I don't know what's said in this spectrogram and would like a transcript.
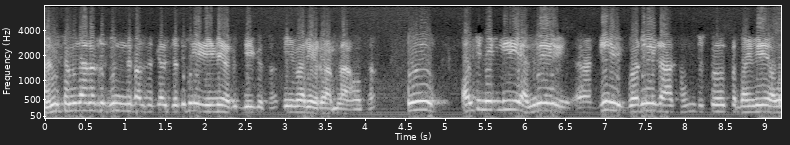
हामी संविधानमा चाहिँ जुन नेपाल सरकार जति पनि निर्णयहरू दिएको छ जिम्मेवारीहरू हामीलाई आउँछ त्यो अल्टिमेटली हामीले जे गरिरहेछौँ जस्तो तपाईँले अब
